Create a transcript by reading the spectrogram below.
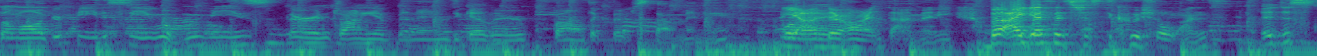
filmography to see what movies her and Johnny have been in together, but I don't think there's that many. Yeah, there aren't that many, but I guess it's just the crucial ones It just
